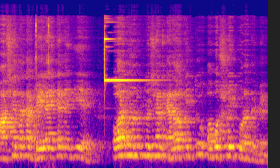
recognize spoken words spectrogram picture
পাশে থাকা বেল আইকনে গিয়ে অল নোটিফিকেশন এলাও কিন্তু অবশ্যই করে দেবেন।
